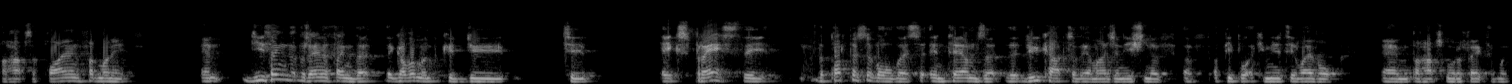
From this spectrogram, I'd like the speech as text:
perhaps applying for money. Um, do you think that there's anything that the government could do to express the the purpose of all this in terms that, that do capture the imagination of, of, of people at a community level um, perhaps more effectively?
